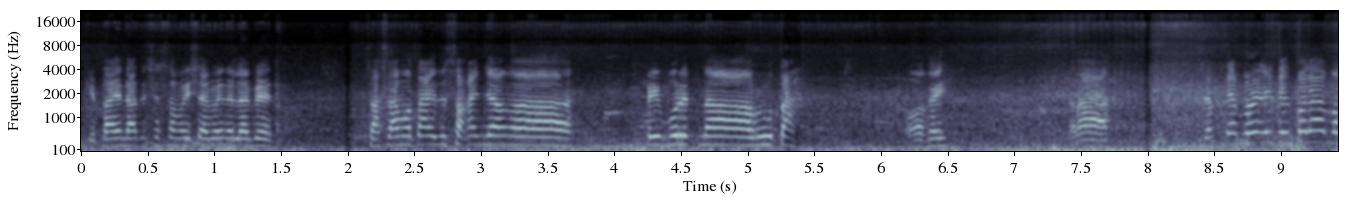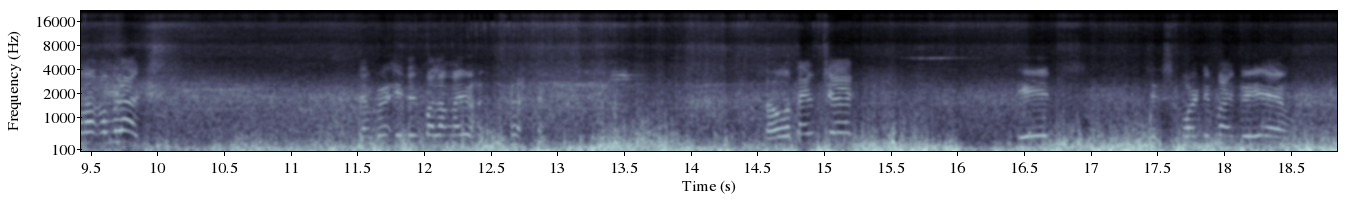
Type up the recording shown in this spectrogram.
Kitain natin siya sa may 7-Eleven Sasama tayo sa kanyang ah, favorite na ruta. Okay? Tara. September 18 pala mga ka-vlogs. September 18 pala ngayon. So time check. It's 6.45 a.m.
